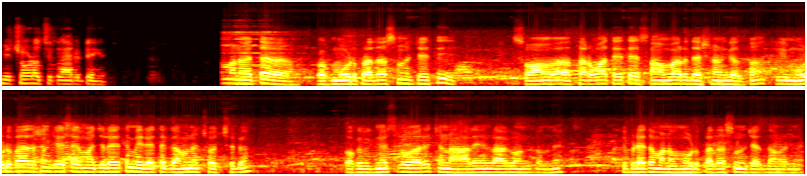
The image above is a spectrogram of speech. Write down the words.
మీరు చూడొచ్చు క్లారిటీ మనమైతే ఒక మూడు ప్రదర్శనలు చేసి సోమవారం తర్వాత అయితే స్వామివారి దర్శనానికి వెళ్తాం. ఈ మూడు ప్రదర్శనలు చేసే మధ్యలో అయితే మీరైతే గమనించవచ్చు ఒక విఘ్నేశ్వర వారి చిన్న ఆలయం లాగా ఉంటుంది. ఇప్పుడైతే మనం మూడు ప్రదర్శనలు చేద్దామండి.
